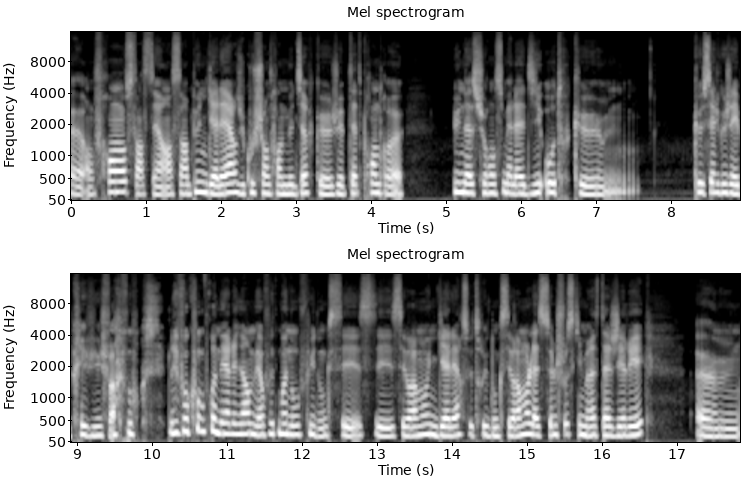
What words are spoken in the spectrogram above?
en France. Enfin, c'est un, un, peu une galère. Du coup, je suis en train de me dire que je vais peut-être prendre une assurance maladie autre que, que celle que j'avais prévue. Enfin, vous comprenez rien, mais en fait, moi non plus. Donc, c'est vraiment une galère, ce truc. Donc, c'est vraiment la seule chose qui me reste à gérer. Euh,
